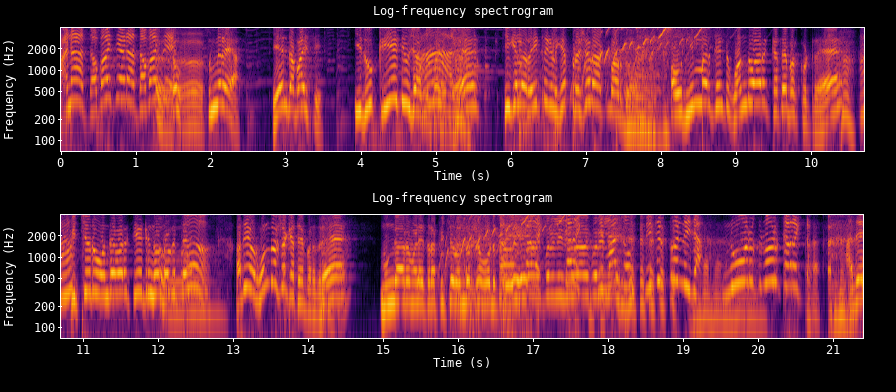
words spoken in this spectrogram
ಅಣ್ಣ ದಬಾಯಿಸಿ ಅಣ್ಣ ದಬಾಯಿಸಿ. ಸುಮ್ನರಯ್ಯ. ಏನ್ ದಬಾಯಿಸಿ? ಇದು ಕ್ರಿಯೇಟಿವ್ ಜಾಬ್ ಹೀಗೆಲ್ಲ ರೈಟರ್ಗಳಿಗೆ ಪ್ರೆಷರ್ ಹಾಕ್ಬಾರ್ದು. ಅವ್ರು ನಿಮ್ ಅರ್ಜೆಂಟ್ ಒಂದ್ ವಾರಕ್ಕೆ ಕತೆ ಬರ್ಕೊಟ್ರೆ ಪಿಕ್ಚರ್ ಒಂದೇ ವಾರಕ್ಕೆ ಥಿಯೇಟರ್ ಹೊರಟೋಗುತ್ತೆ. ಅದೇ ಅವ್ರು ಒಂದ್ ವರ್ಷ ಕತೆ ಬರೆದ್ರೆ ಮುಂಗಾರು ಮಳೆ ತರ ಪಿಕ್ಚರ್ ಒಂದ್ ವರ್ಷ ಓಡುತ್ತೆ ನಿಜಕ್ಕೂ ನಿಜ. ನೂರು ನೂರು ಕರೆಕ್ಟ್ ಅದೇ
